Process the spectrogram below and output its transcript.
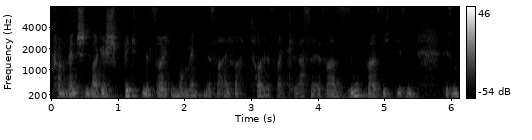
Convention war gespickt mit solchen Momenten. Es war einfach toll, es war klasse, es war super, sich diesen, diesen,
